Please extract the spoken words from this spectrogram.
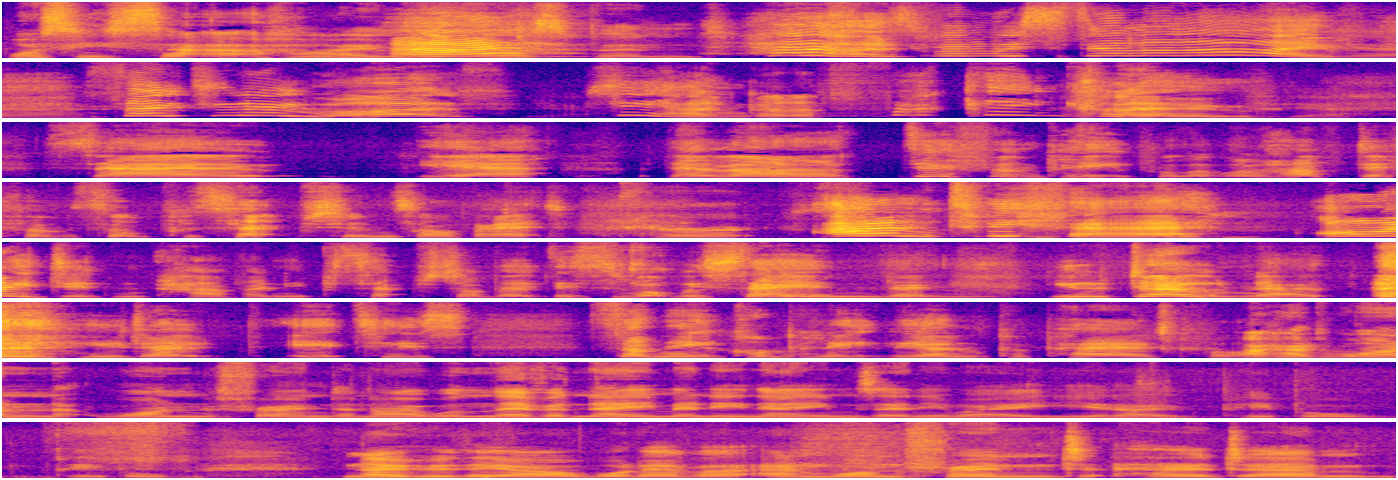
Was he sat at home, her husband? Her husband was still alive. Yeah. So do you know what? She hadn't got a fucking clue. Yeah. So yeah, there are different people that will have different sort of perceptions of it. Correct. And to be fair, I didn't have any perception of it. This is what we're saying that Mm. you don't know. you don't. It is something you're completely unprepared for. I had one one friend, and I will never name any names anyway. You know, people people know who they are, whatever. And one friend had um,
